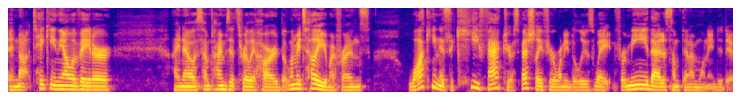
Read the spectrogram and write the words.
and not taking the elevator. I know sometimes it's really hard, but let me tell you, my friends, walking is a key factor, especially if you're wanting to lose weight. For me, that is something I'm wanting to do.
